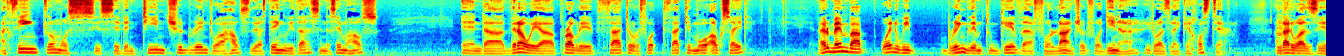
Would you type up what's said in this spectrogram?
I think, almost 17 children to our house. They were staying with us in the same house. And uh, there were probably 30 or 40, 30 more outside. I remember when we bring them together for lunch or for dinner, it was like a hostel. And that was uh,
